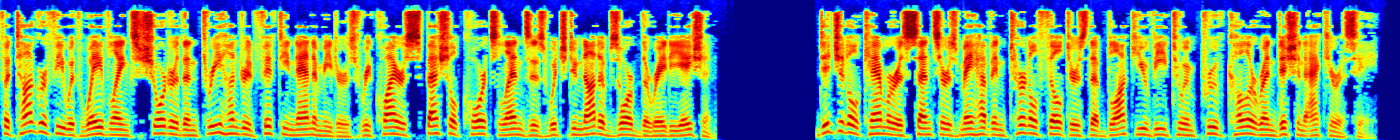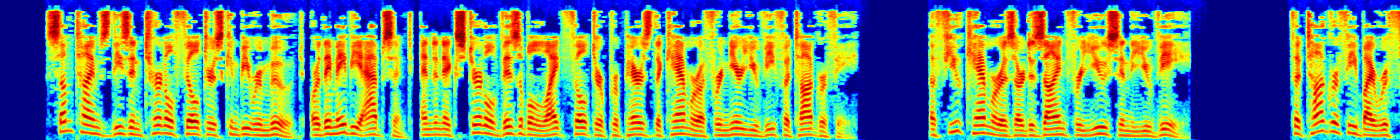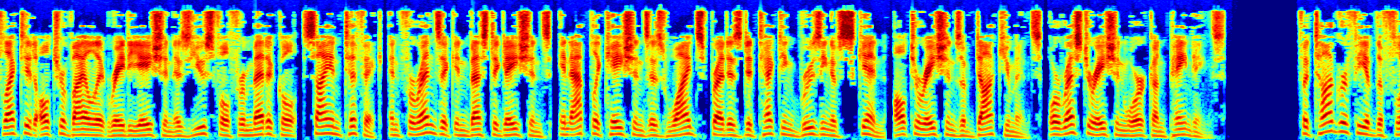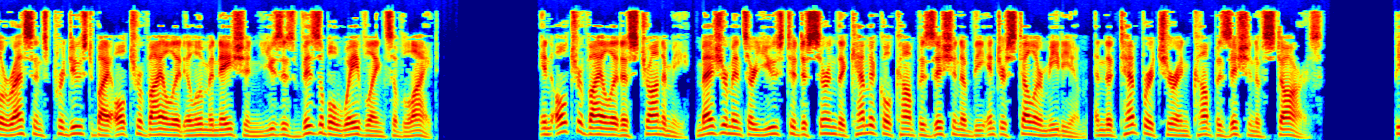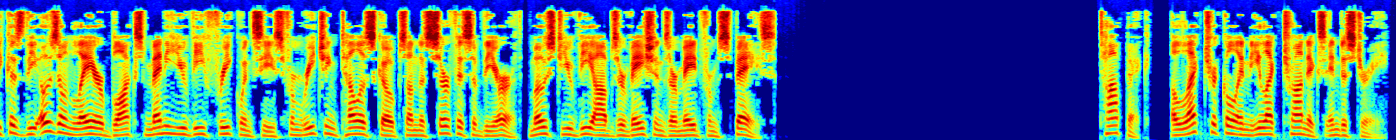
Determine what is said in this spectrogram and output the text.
Photography with wavelengths shorter than 350 nanometers requires special quartz lenses which do not absorb the radiation. Digital cameras sensors may have internal filters that block UV to improve color rendition accuracy. Sometimes these internal filters can be removed, or they may be absent, and an external visible light filter prepares the camera for near UV photography. A few cameras are designed for use in the UV. Photography by reflected ultraviolet radiation is useful for medical, scientific, and forensic investigations, in applications as widespread as detecting bruising of skin, alterations of documents, or restoration work on paintings. Photography of the fluorescence produced by ultraviolet illumination uses visible wavelengths of light. In ultraviolet astronomy, measurements are used to discern the chemical composition of the interstellar medium, and the temperature and composition of stars. Because the ozone layer blocks many UV frequencies from reaching telescopes on the surface of the Earth, most UV observations are made from space. Electrical and electronics industry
